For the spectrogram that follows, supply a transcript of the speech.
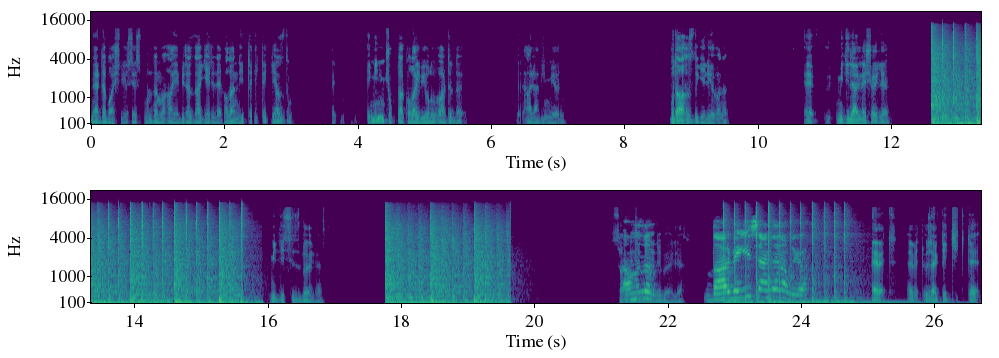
nerede başlıyor ses burada mı? Hayır biraz daha geride falan deyip tek tek yazdım. E, Eminim çok daha kolay bir yolu vardır da hala bilmiyorum. Bu daha hızlı geliyor bana. E, midilerle şöyle. Midisiz böyle. Sadece Anladım. böyle. Darbeyi senden alıyor. Evet, evet. Özellikle kick'te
